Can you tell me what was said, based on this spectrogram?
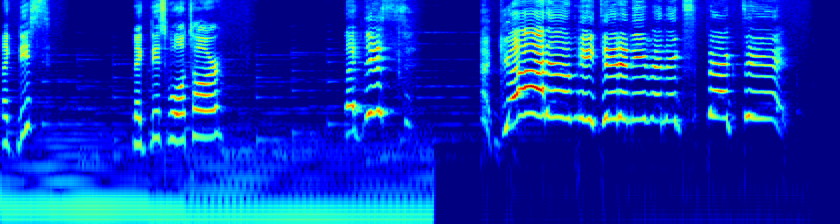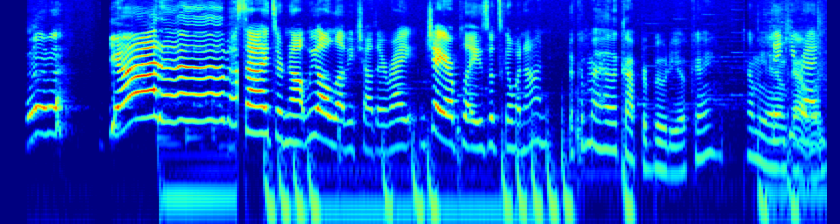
Like this? Like this water? Like this? Got him! He didn't even expect it! Got him! Sides or not, we all love each other, right? JR plays, what's going on? Look at my helicopter booty, okay? Tell me I Thank don't you, got Red. one.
